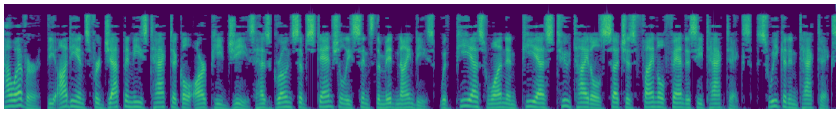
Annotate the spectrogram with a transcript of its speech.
However, the audience for Japanese tactical RPGs has grown substantially since the mid-90s, with PS1 and PS2 titles such as Final Fantasy Tactics, Suikoden Tactics,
